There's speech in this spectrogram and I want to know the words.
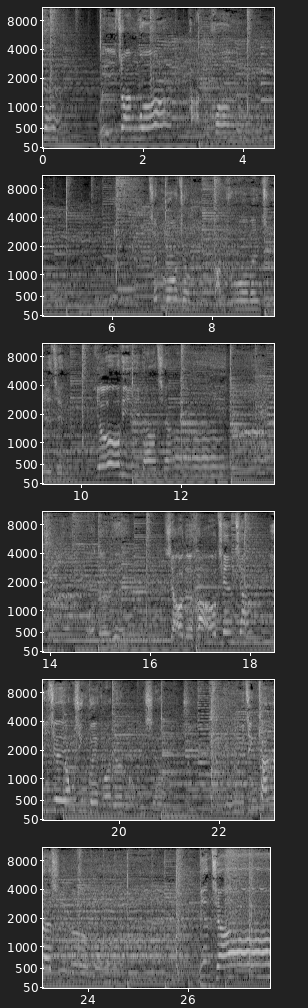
的伪装我彷徨。沉默中，仿佛我们之间有一道墙。我的脸笑得好牵强，一切用心规划的梦想，如今看来是那么勉强。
